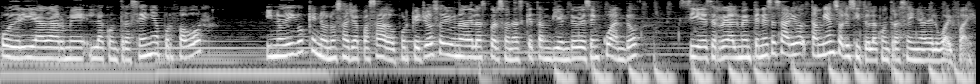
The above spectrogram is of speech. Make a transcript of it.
¿podría darme la contraseña, por favor? Y no digo que no nos haya pasado, porque yo soy una de las personas que también de vez en cuando si es realmente necesario, también solicito la contraseña del Wi-Fi.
